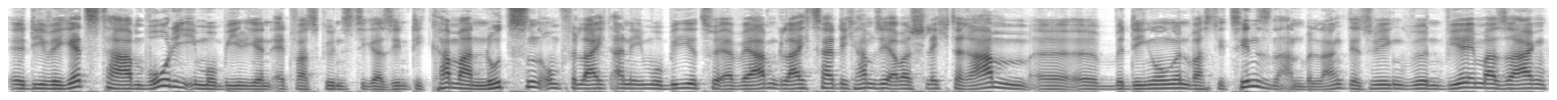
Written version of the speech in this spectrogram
die wir jetzt haben, wo die Immobilien etwas günstiger sind, die kann man nutzen, um vielleicht eine Immobilie zu erwerben. Gleichzeitig haben sie aber schlechte Rahmenbedingungen, äh, was die Zinsen anbelangt. Deswegen würden wir immer sagen,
